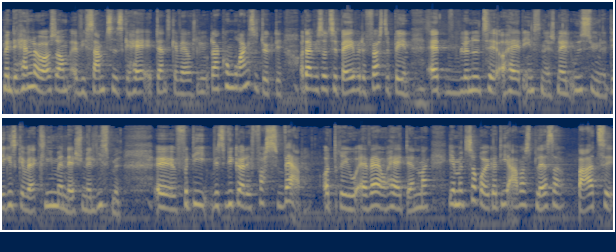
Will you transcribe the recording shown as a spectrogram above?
Men det handler jo også om, at vi samtidig skal have et dansk erhvervsliv, der er konkurrencedygtigt. Og der er vi så tilbage ved det første ben, at vi bliver nødt til at have et internationalt udsyn, at det ikke skal være klimanationalisme. Øh, fordi hvis vi gør det for svært at drive erhverv her i Danmark, jamen så rykker de arbejdspladser bare til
